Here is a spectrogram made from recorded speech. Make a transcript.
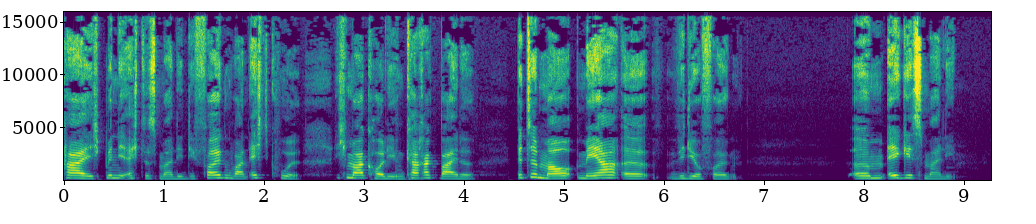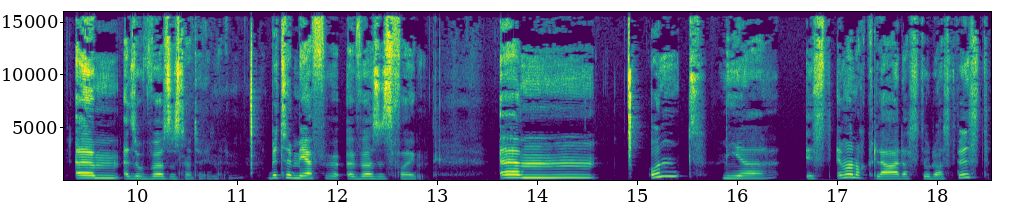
hi, ich bin die echte Smiley. Die Folgen waren echt cool. Ich mag Holly und Karak beide. Bitte mehr äh, Videofolgen. Ähm, LG Smiley. Ähm, also Versus natürlich, meine bitte mehr äh, Versus folgen. Ähm, und mir ist immer noch klar, dass du das bist.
